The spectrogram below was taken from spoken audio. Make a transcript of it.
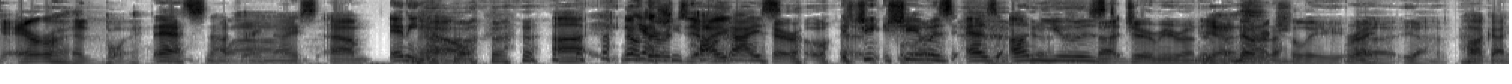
Like Arrowhead boy. That's not very nice. Um, anyhow, uh, No, yeah, there she's I- Hawkeye's. Arrowhead she she Boy. was as Yeah, unused. not Jeremy Renner, Yeah. No, no, no. actually, Right. Yeah, Hawkeye.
